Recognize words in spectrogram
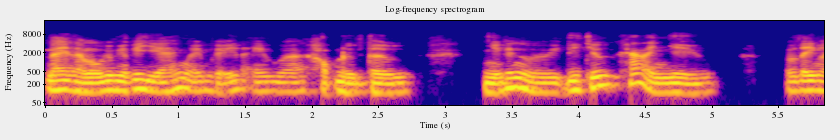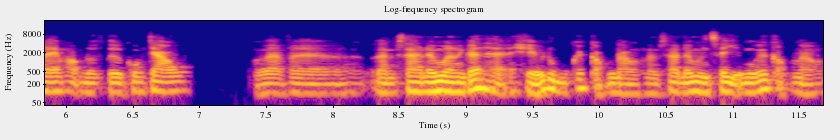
đây là một trong những cái dự án mà em nghĩ là em à, học được từ những cái người đi trước khá là nhiều. Đầu tiên là em học được từ cô Châu và về làm sao để mình có thể hiểu được một cái cộng đồng làm sao để mình xây dựng một cái cộng đồng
